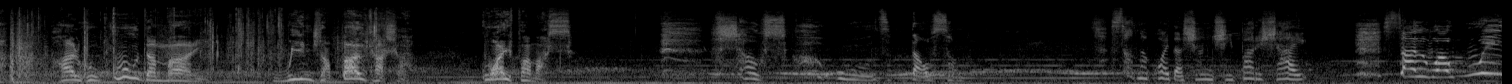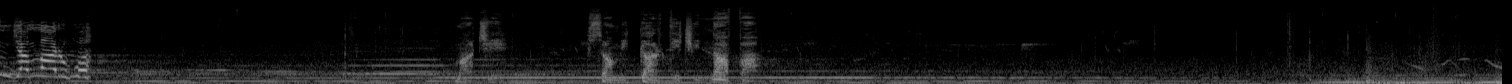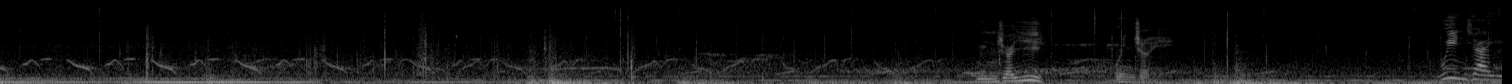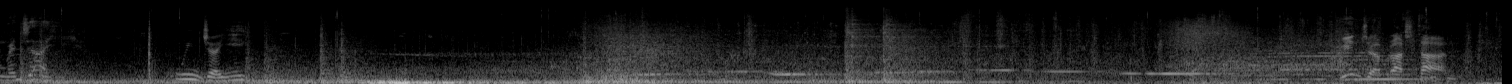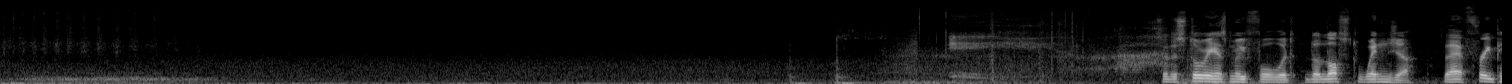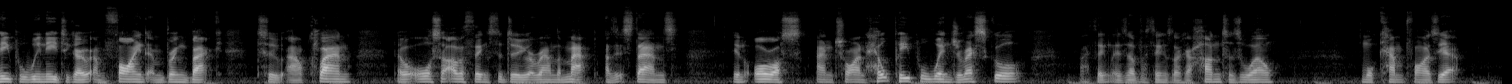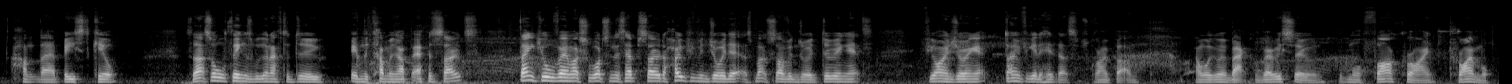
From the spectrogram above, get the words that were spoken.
Palhu Uda Mari, Winja Baltasha, Guaifamas. Shaus, Uld dawsam. Sana quite a shanshi parishai. Salwa winja marwa. Maci, sami cartici napa. Winja. Winjai. Winjai. Winjai. Winjai. Winja Brashtan. So the story has moved forward. The Lost Wenja. There are three people we need to go and find and bring back to our clan. There are also other things to do around the map as it stands in Oros and try and help people when escort. I think there's other things like a hunt as well. More campfires, yeah. Hunt there, beast kill. So that's all things we're going to have to do in the coming up episodes. Thank you all very much for watching this episode. I hope you've enjoyed it as much as I've enjoyed doing it. If you are enjoying it, don't forget to hit that subscribe button. And we're going back very soon with more Far Cry Primal.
